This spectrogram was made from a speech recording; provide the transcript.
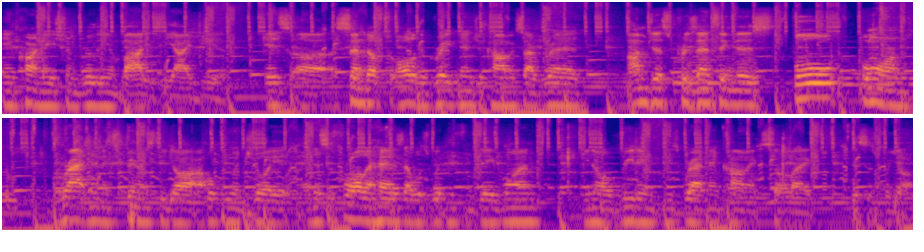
incarnation really embodies the idea. It's uh, a send up to all of the great ninja comics I've read. I'm just presenting this full formed Gratnin experience to y'all. I hope you enjoy it. And this is for all the heads that was with me from day one, you know, reading these Gratnin comics. So, like, this is for y'all.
